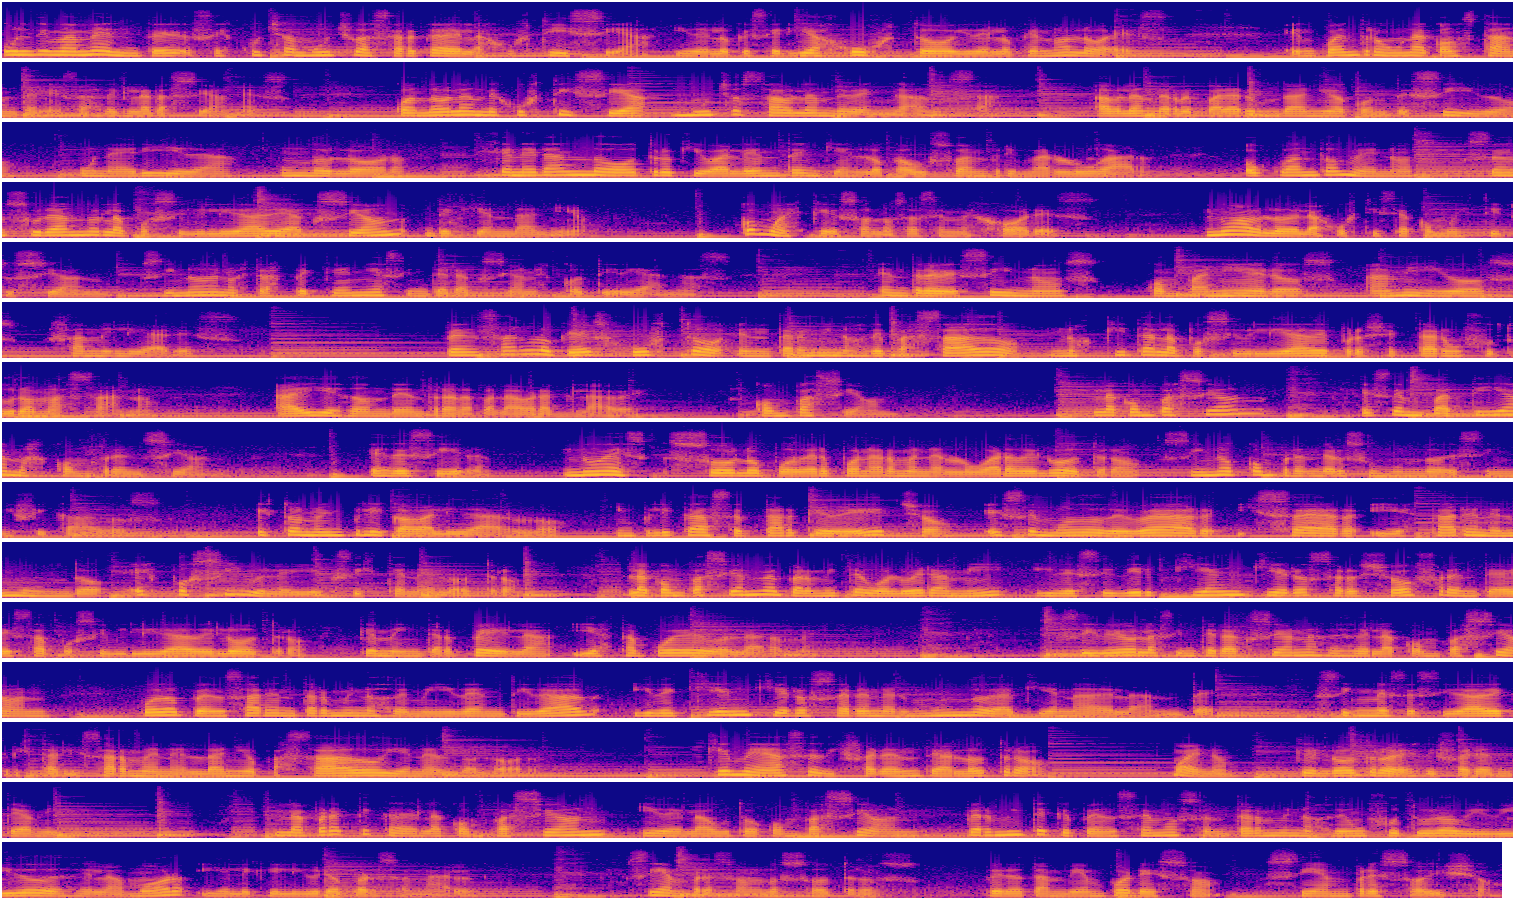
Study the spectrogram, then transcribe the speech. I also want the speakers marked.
Speaker 1: Últimamente se escucha mucho acerca de la justicia y de lo que sería justo y de lo que no lo es. Encuentro una constante en esas declaraciones. Cuando hablan de justicia, muchos hablan de venganza. Hablan de reparar un daño acontecido, una herida, un dolor, generando otro equivalente en quien lo causó en primer lugar, o cuanto menos censurando la posibilidad de acción de quien dañó. ¿Cómo es que eso nos hace mejores? No hablo de la justicia como institución, sino de nuestras pequeñas interacciones cotidianas, entre vecinos, compañeros, amigos, familiares. Pensar lo que es justo en términos de pasado nos quita la posibilidad de proyectar un futuro más sano. Ahí es donde entra la palabra clave, compasión. La compasión es empatía más comprensión, es decir, no es solo poder ponerme en el lugar del otro, sino comprender su mundo de significados. Esto no implica validarlo, implica aceptar que de hecho ese modo de ver y ser y estar en el mundo es posible y existe en el otro. La compasión me permite volver a mí y decidir quién quiero ser yo frente a esa posibilidad del otro, que me interpela y hasta puede dolerme. Si veo las interacciones desde la compasión, puedo pensar en términos de mi identidad y de quién quiero ser en el mundo de aquí en adelante, sin necesidad de cristalizarme en el daño pasado y en el dolor. ¿Qué me hace diferente al otro? Bueno, que el otro es diferente a mí. La práctica de la compasión y de la autocompasión permite que pensemos en términos de un futuro vivido desde el amor y el equilibrio personal. Siempre son los otros, pero también por eso siempre soy yo.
